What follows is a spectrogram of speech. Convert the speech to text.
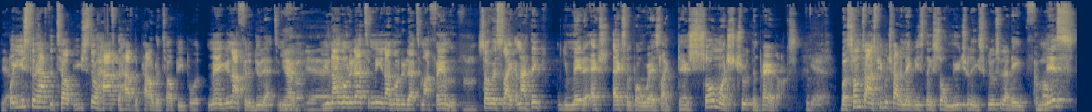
Yeah. but you still have to tell you still have to have the power to tell people, man, you're not gonna do that to me. You're not gonna- yeah. You're not gonna do that to me, you're not gonna do that to my family. Mhm. So it's like, and I think you made an ex- excellent point where it's like there's so much truth in paradox. Yeah. But sometimes people try to make these things so mutually exclusive that they Come miss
